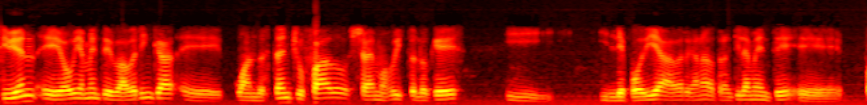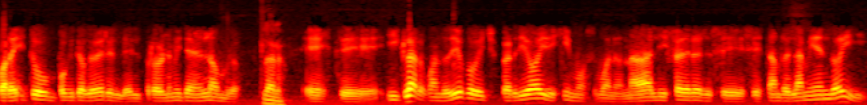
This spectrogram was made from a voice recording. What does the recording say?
si bien eh, obviamente Babrinka eh, cuando está enchufado ya hemos visto lo que es y, y le podía haber ganado tranquilamente, eh, por ahí tuvo un poquito que ver el, el problemita en el hombro. Claro. Este, y claro, cuando Djokovic perdió ahí dijimos, bueno, Nadal y Federer se, se están relamiendo y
